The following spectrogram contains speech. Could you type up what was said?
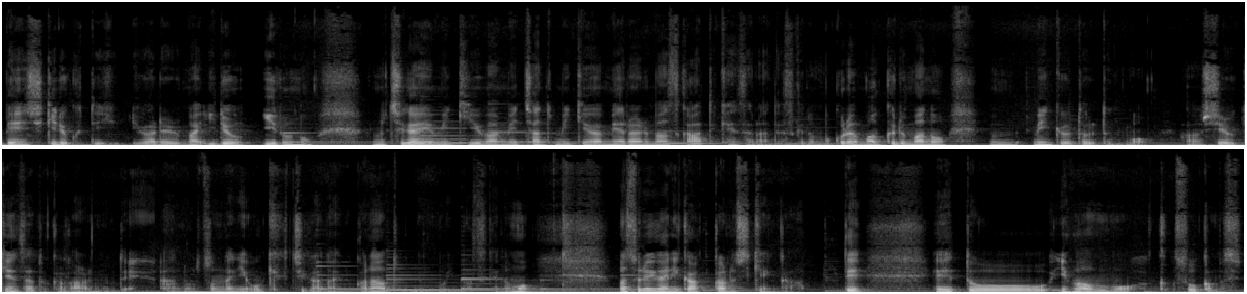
辨識力って言われる、まあ、色色の違いを見極めちゃんと見極められますかって検査なんですけどもこれはまあ車の免許を取る時もあの視力検査とかがあるのであのそんなに大きく違わないのかなというふうに思いますけども、まあ、それ以外に学科の試験があって、えーと、今はもうそうかもし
